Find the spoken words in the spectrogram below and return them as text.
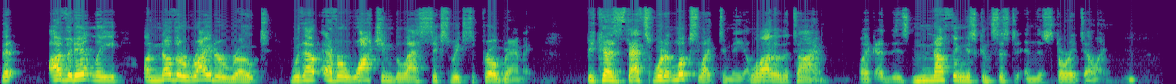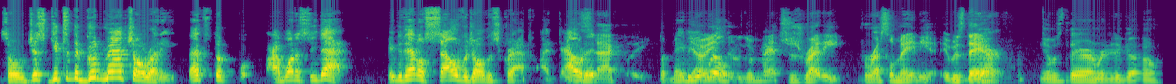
that evidently another writer wrote without ever watching the last six weeks of programming, because that's what it looks like to me a lot of the time. Like uh, it's, nothing is consistent in this storytelling. So just get to the good match already. That's the I want to see that. Maybe that'll salvage all this crap. I doubt it, exactly. but maybe Yeah, it I mean, will. the, the match was ready for WrestleMania. It was there. It was there and ready to go.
